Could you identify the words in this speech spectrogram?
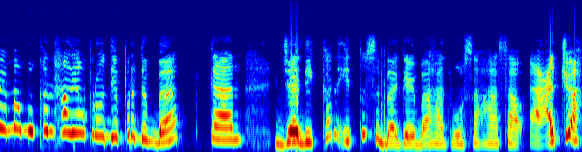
memang bukan hal yang perlu diperdebatkan. Jadikan itu sebagai bahan muhasabah aja.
